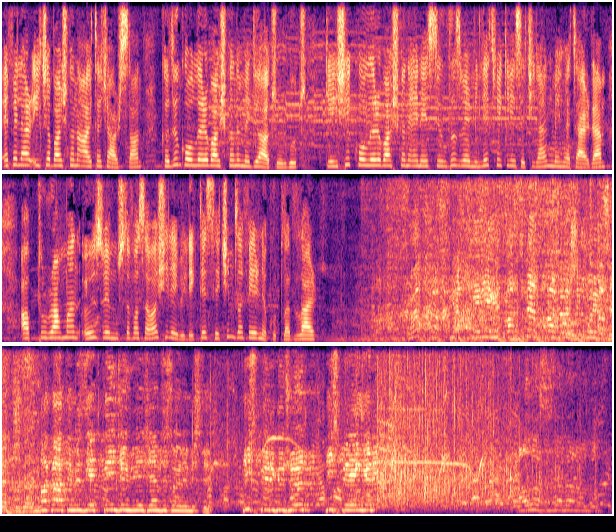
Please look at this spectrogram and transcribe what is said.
Efeler İlçe Başkanı Aytaç Arslan, Kadın Kolları Başkanı Medya Turgut, Gençlik Kolları Başkanı Enes Yıldız ve milletvekili seçilen Mehmet Erdem, Abdurrahman Öz ve Mustafa Savaş ile birlikte seçim zaferini kutladılar. Takatimiz yettiğince yürüyeceğimizi söylemiştik. Hiçbir gücün, hiçbir engeli... Allah sizlerden razı olsun.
